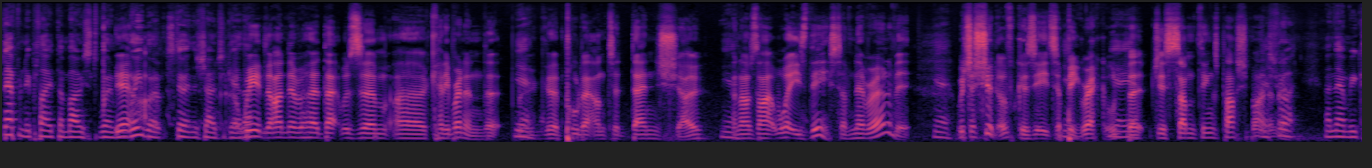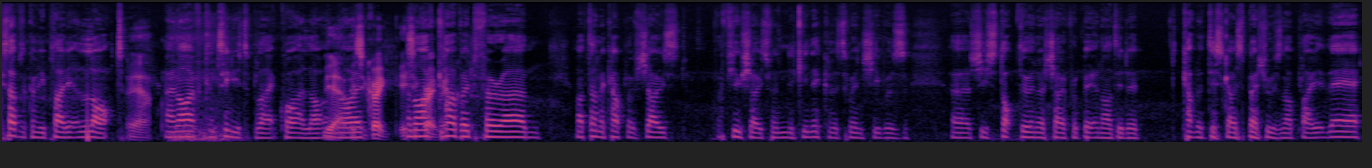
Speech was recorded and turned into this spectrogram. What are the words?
Definitely played the most when Yeah, we I- were doing the show together. Weirdly, I never heard that was um, uh, Kelly Brennan that Yeah. pulled that onto Dan's show, Yeah. and I was like, "What is this? I've never heard of it." Yeah. Which I should have because it's a big record, but just some things pass you by. That's right. And then we subsequently played it a lot. Yeah. And I've continued to play it quite a lot. Yeah, and it's I've- great- it's and I've record. covered for. Um, I've done a couple of shows, a few shows for Nikki Nicholas when she was. Uh, she stopped doing her show for a bit, and I did a couple of disco specials, and I played it there.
